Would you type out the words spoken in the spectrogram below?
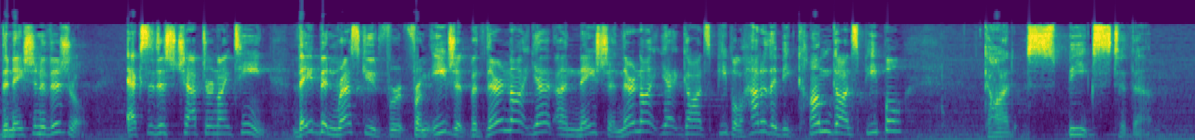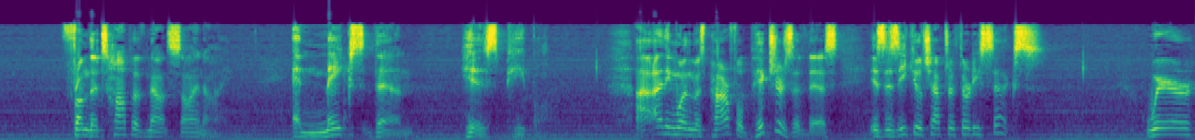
The nation of Israel, Exodus chapter 19. They've been rescued for, from Egypt, but they're not yet a nation. They're not yet God's people. How do they become God's people? God speaks to them from the top of Mount Sinai and makes them his people. I think one of the most powerful pictures of this is Ezekiel chapter 36, where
